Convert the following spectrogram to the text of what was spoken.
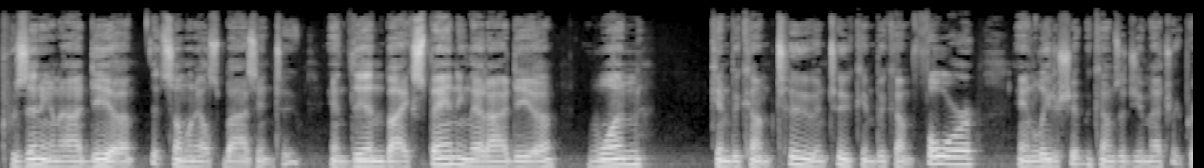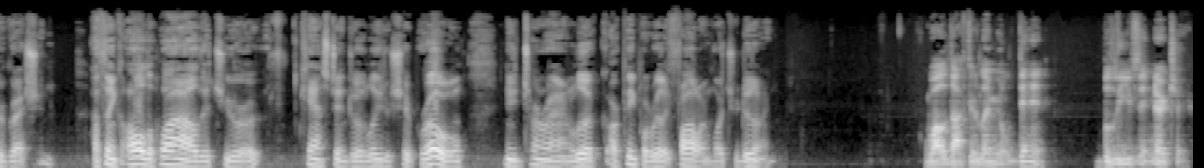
presenting an idea that someone else buys into. And then by expanding that idea, one can become two, and two can become four, and leadership becomes a geometric progression. I think all the while that you're cast into a leadership role, you need to turn around and look are people really following what you're doing? While Dr. Lemuel Dent believes in nurture.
